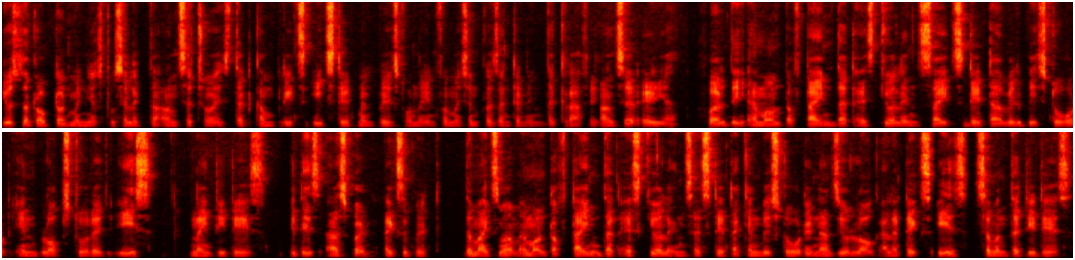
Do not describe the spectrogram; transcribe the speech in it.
Use the drop-down menus to select the answer choice that completes each statement based on the information presented in the graphic. Answer area for the amount of time that SQL Insights data will be stored in blob storage is 90 days. It is as per exhibit. The maximum amount of time that SQL Insights data can be stored in Azure Log Analytics is 730 days.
